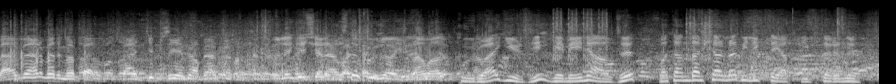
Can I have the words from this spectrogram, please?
Ben vermedim efendim. Ben kimseye bir haber vermedim. Öyle geçelim biz de kuyruğa. Ama Kuyruğa girdi, yemeğini aldı, vatandaşlarla birlikte yaptı iftarını.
